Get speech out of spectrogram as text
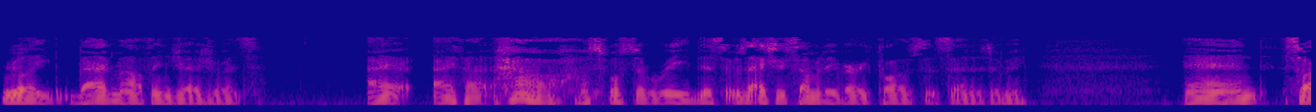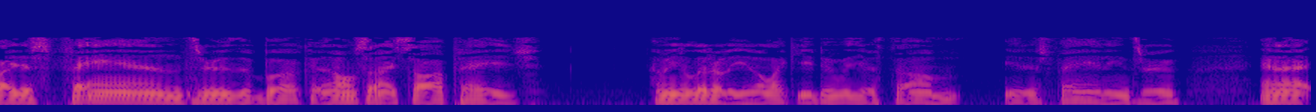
really bad mouthing Jesuits. I I thought, how I'm supposed to read this? It was actually somebody very close that sent it to me. And so I just fanned through the book, and all of a sudden I saw a page. I mean, literally, you know, like you do with your thumb, you're just fanning through. And I,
